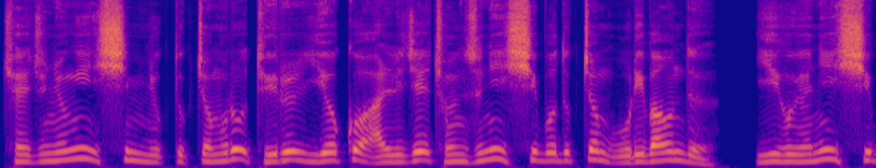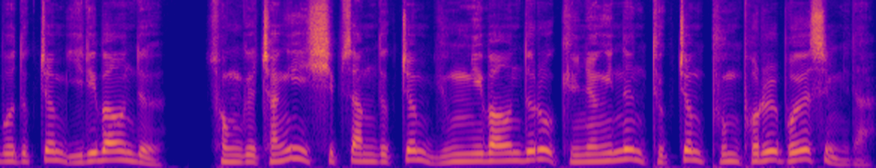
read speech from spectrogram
최준용이 16득점으로 뒤를 이었고 알리제 존슨이 15득점 5리바운드, 이호연이 15득점 2리바운드, 송교창이 13득점 6리바운드로 균형 있는 득점 분포를 보였습니다.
